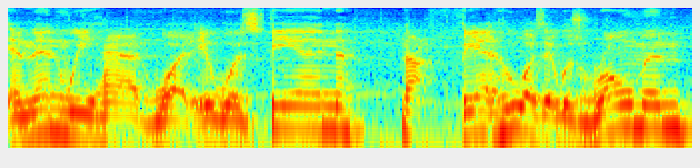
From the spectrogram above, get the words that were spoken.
And then we had, what? It was Finn, not Finn, who was it? It was Roman.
